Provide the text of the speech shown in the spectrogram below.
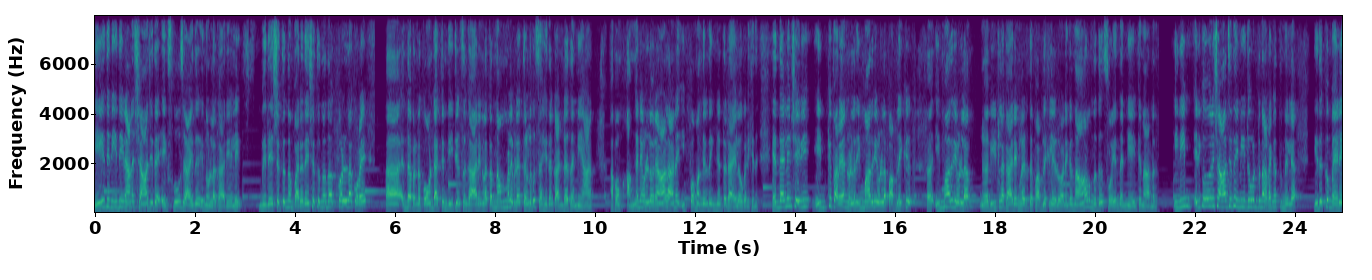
ഏത് രീതിയിലാണ് ഷാജിദ എക്സ്പോസ് ആയത് എന്നുള്ള കാര്യം അല്ലേ? വിദേശത്തു നിന്നും പരദേശത്തു നിന്നൊക്കെ ഉള്ള കുറെ എന്താ പറയുക കോണ്ടാക്റ്റും ഡീറ്റെയിൽസും കാര്യങ്ങളൊക്കെ നമ്മളിവിടെ തെളിവ് സഹിതം കണ്ടത് തന്നെയാണ്. അപ്പം അങ്ങനെയുള്ള ഒരാളാണ് ഇപ്പം വന്നിരുന്ന് ഇങ്ങനത്തെ ഡയലോഗ് അടിക്കുന്നത് എന്തായാലും ശരി എനിക്ക് പറയാനുള്ളത് ഇമാതിരിയുള്ള പബ്ലിക് ഇമാതിരിയുള്ള വീട്ടിലെ കാര്യങ്ങളെടുത്ത് പബ്ലിക്കിൽ ഇടുവാണെങ്കിൽ നാറുന്നത് സ്വയം തന്നെയായിരിക്കും നാറുന്നത്. ഇനിയും എനിക്ക് തോന്നുന്നു സാധ്യത ഇനി ഇതുകൊണ്ട് നടങ്ങത്തുന്നില്ല ഇതൊക്കെ മേലെ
